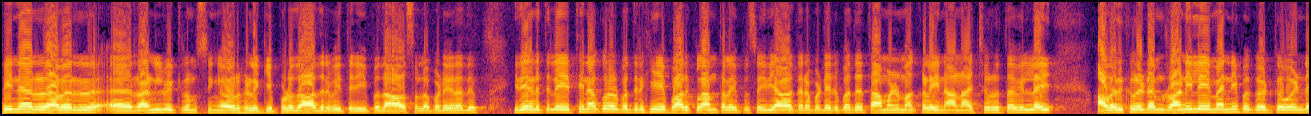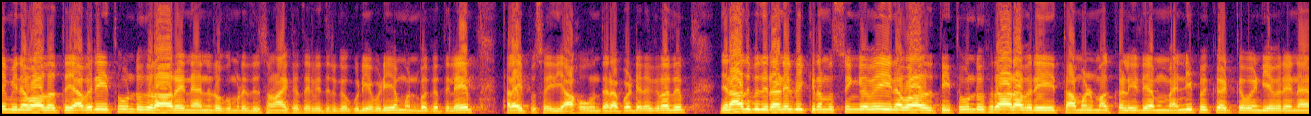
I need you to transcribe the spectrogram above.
பின்னர் அவர் ரணில் விக்ரம்சிங் அவர்களுக்கு இப்பொழுது ஆதரவை தெரிவிப்பதாக சொல்லப்படுகிறது. இதே நேரத்திலே தினக்குரல் பத்திரிகையை பார்க்கலாம். தலைப்பு செய்தியாக தரப்பட்டிருப்பது தமிழ் மக்களை நான் அச்சுறுத்தவில்லை. அவர்களிடம் ரணிலே மன்னிப்பு கேட்க வேண்டும். இனவாதத்தை அவரே தூண்டுகிறார் என அனுருகுமரி திசுநாயக்க தெரிவித்திருக்கக்கூடிய விடயம் முன்பக்கத்திலே தலைப்பு செய்தியாகவும் தரப்பட்டிருக்கிறது. ஜனாதிபதி ரணில் விக்ரமசிங்கவே இனவாதத்தை தூண்டுகிறார். அவரே தமிழ் மக்களிடம் மன்னிப்பு கேட்க வேண்டியவர் என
